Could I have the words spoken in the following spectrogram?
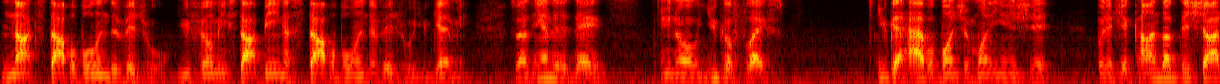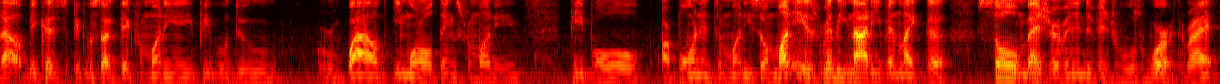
not stoppable individual. You feel me? Stop being a stoppable individual. You get me? So at the end of the day, you know, you could flex you could have a bunch of money and shit, but if your conduct is shot out, because people suck dick for money, people do wild, immoral things for money, people are born into money. So money is really not even like the sole measure of an individual's worth, right?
